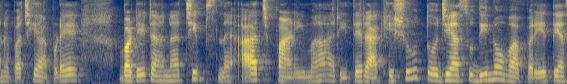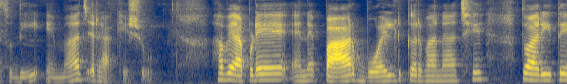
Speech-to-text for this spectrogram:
અને પછી આપણે બટેટાના ચિપ્સને આ જ પાણીમાં આ રીતે રાખીશું. તો જ્યાં સુધી ન વાપરીએ ત્યાં સુધી એમાં જ રાખીશું. હવે આપણે એને પાર બોઇલ્ડ કરવાના છે. તો આ રીતે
